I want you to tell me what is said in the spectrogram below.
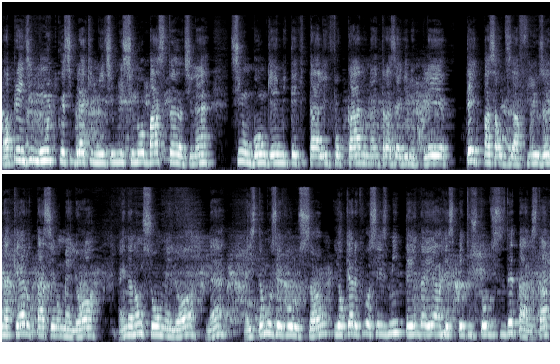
Eu aprendi muito com esse Black Meat, me ensinou bastante, né? Sim, um bom game tem que estar tá ali focado né, trazer a gameplay, tem que passar os desafios, eu ainda quero estar tá sendo o melhor, ainda não sou o melhor, né? Estamos em evolução e eu quero que vocês me entendam aí a respeito de todos esses detalhes, tá?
